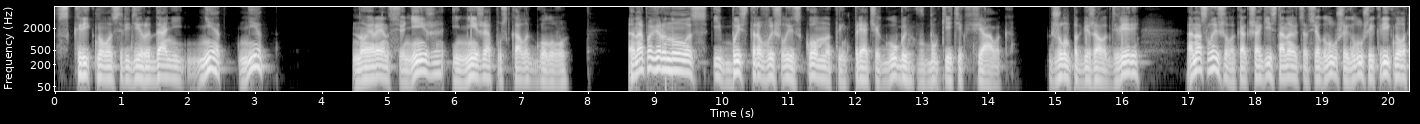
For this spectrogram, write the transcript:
вскрикнула среди рыданий «Нет, нет!». Но Ирен все ниже и ниже опускала голову. Она повернулась и быстро вышла из комнаты, пряча губы в букетик фиалок. Джун подбежала к двери. Она слышала, как шаги становятся все глуше и глуше, и крикнула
